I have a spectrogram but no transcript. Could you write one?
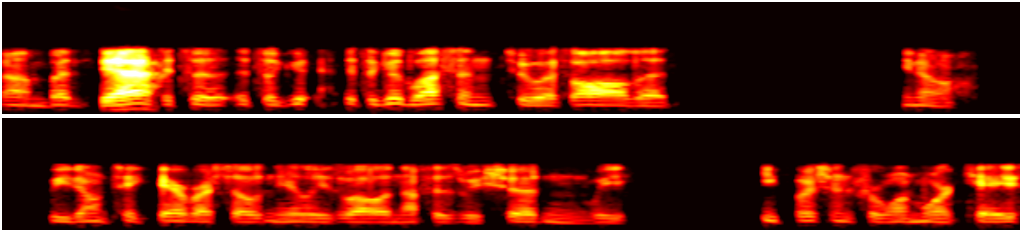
Um, but yeah, it's a it's a good it's a good lesson to us all that you know we don't take care of ourselves nearly as well enough as we should, and we keep pushing for one more case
